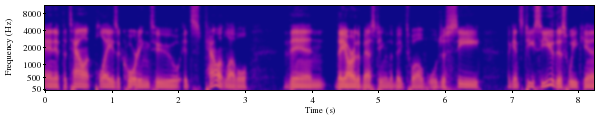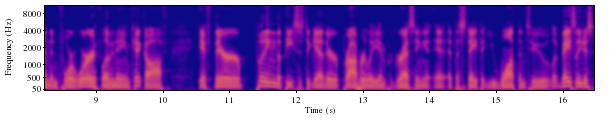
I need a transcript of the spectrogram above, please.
And if the talent plays according to its talent level, then they are the best team in the Big 12. We'll just see against TCU this weekend in Fort Worth, 11 a.m. kickoff, if they're putting the pieces together properly and progressing at the state that you want them to. Basically, just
